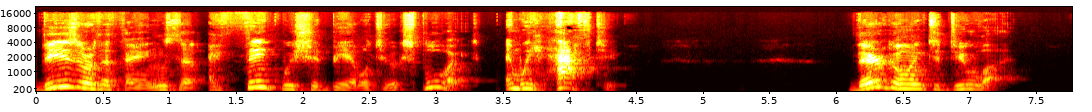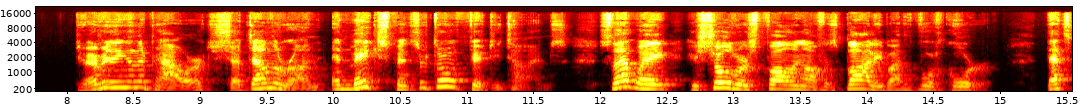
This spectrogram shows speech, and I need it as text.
These are the things that I think we should be able to exploit, and we have to. They're going to do what? Do everything in their power to shut down the run and make Spencer throw it 50 times. So that way his shoulder is falling off his body by the fourth quarter. That's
